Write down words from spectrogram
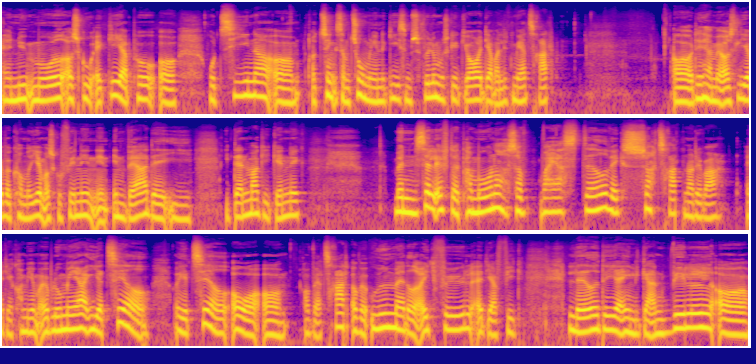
en ny måde at skulle agere på, og rutiner og, og ting, som tog min energi, som selvfølgelig måske gjorde, at jeg var lidt mere træt. Og det her med også lige at være kommet hjem og skulle finde en, en, en hverdag i, i Danmark igen, ikke? Men selv efter et par måneder, så var jeg stadigvæk så træt, når det var, at jeg kom hjem. Og jeg blev mere irriteret og irriteret over at, at være træt og være udmattet og ikke føle, at jeg fik lavet det, jeg egentlig gerne ville. Og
